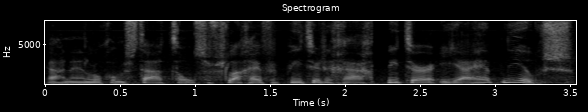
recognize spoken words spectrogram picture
Ja, en in staat onze verslaggever Pieter de Graag. Pieter, jij hebt nieuws.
